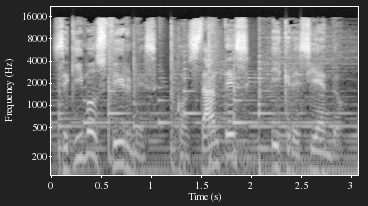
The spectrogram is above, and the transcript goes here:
Seguimos firmes, constantes y creciendo.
